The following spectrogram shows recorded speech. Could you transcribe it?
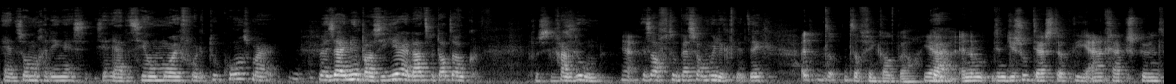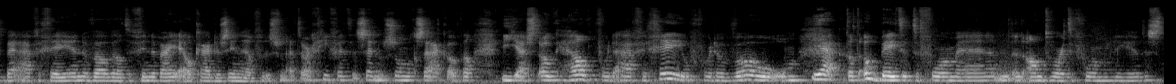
En sommige dingen is, ja, dat is heel mooi voor de toekomst, maar we zijn nu pas hier en laten we dat ook precies. gaan doen. Ja. Dat is af en toe best wel moeilijk, vind ik. Dat, dat vind ik ook wel, ja. Ja. En dan, je zoekt juist ook die aangrijpingspunten bij AVG en de WO wel te vinden waar je elkaar dus in helpt. Dus vanuit de archieven er zijn er sommige zaken ook wel die juist ook helpen voor de AVG of voor de WO om Ja, dat ook beter te vormen en een, een antwoord te formuleren. Dus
